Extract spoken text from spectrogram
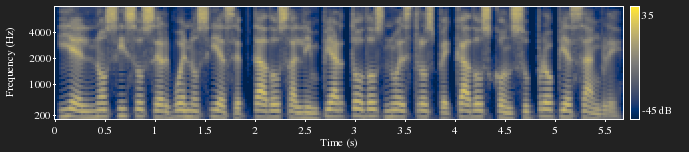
y Él nos hizo ser buenos y aceptados al limpiar todos nuestros pecados con su propia sangre.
